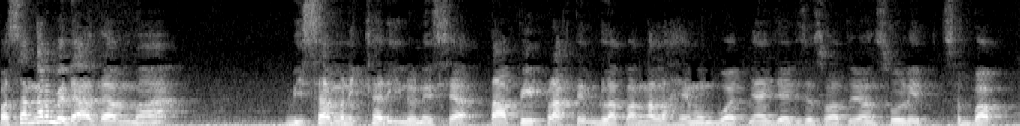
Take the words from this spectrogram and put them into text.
Pasangan beda agama bisa menikah di Indonesia, tapi praktik di lapangan lah yang membuatnya jadi sesuatu yang sulit sebab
